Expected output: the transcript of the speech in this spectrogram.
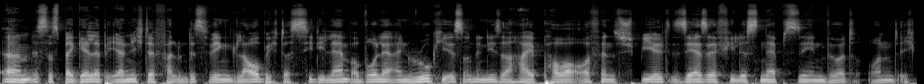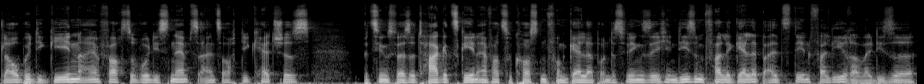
ähm, ist das bei Gallup eher nicht der Fall. Und deswegen glaube ich, dass CD Lamb, obwohl er ein Rookie ist und in dieser High-Power-Offense spielt, sehr, sehr viele Snaps sehen wird. Und ich glaube, die gehen einfach, sowohl die Snaps als auch die Catches, beziehungsweise Targets gehen einfach zu Kosten von Gallup. Und deswegen sehe ich in diesem Falle Gallup als den Verlierer, weil diese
